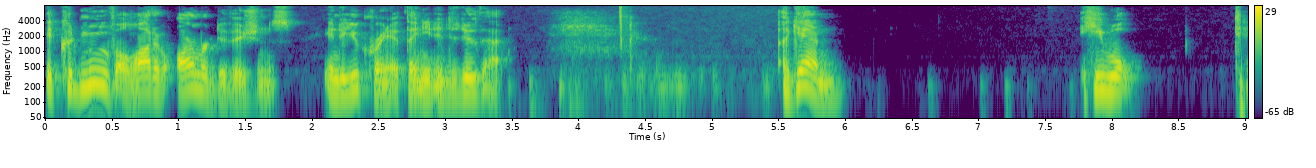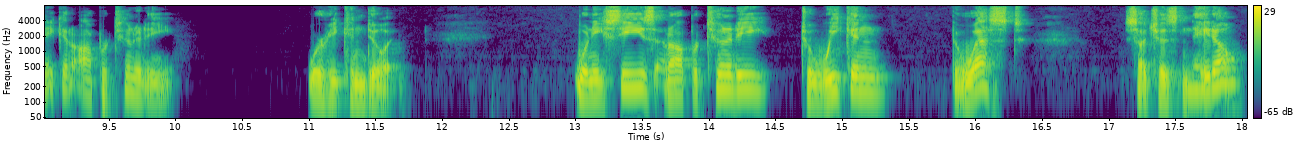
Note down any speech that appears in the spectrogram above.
It could move a lot of armored divisions into Ukraine if they needed to do that. Again, he will take an opportunity where he can do it. When he sees an opportunity to weaken the West, such as NATO,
